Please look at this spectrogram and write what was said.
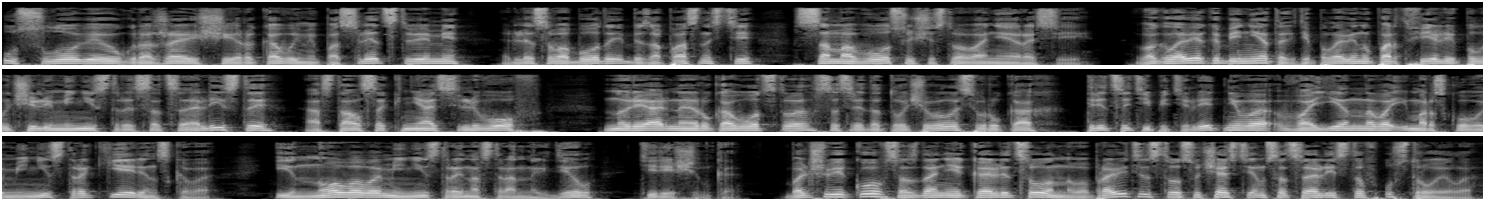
условия, угрожающие роковыми последствиями для свободы, безопасности, самого существования России. Во главе кабинета, где половину портфелей получили министры-социалисты, остался князь Львов, но реальное руководство сосредоточивалось в руках 35-летнего военного и морского министра Керенского и нового министра иностранных дел Терещенко. Большевиков создание коалиционного правительства с участием социалистов устроило.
